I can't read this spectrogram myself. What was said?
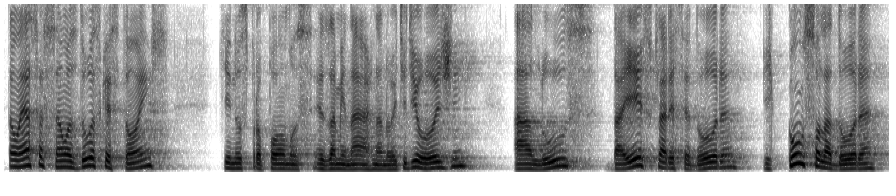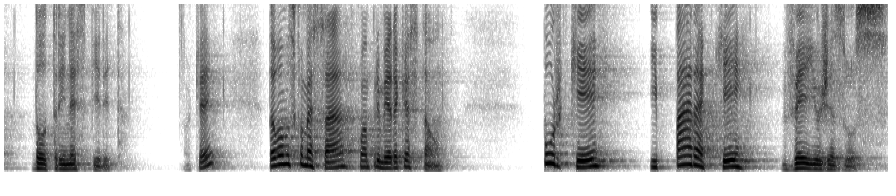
Então, essas são as duas questões que nos propomos examinar na noite de hoje, à luz da esclarecedora e consoladora doutrina espírita. Ok? Então vamos começar com a primeira questão. Por que e para que veio Jesus?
